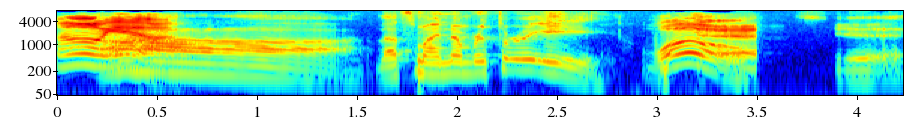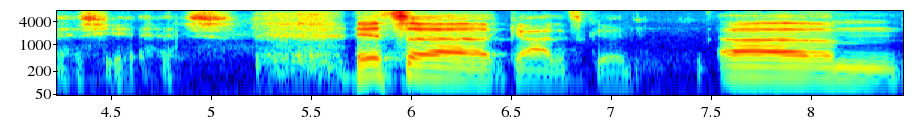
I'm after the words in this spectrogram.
Oh yeah. Ah, that's my number three. Whoa. Yes, yes. It's uh God, it's good. Um,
